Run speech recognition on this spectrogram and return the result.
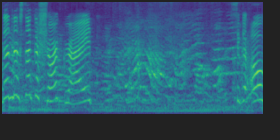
That looks like a shark, right? It's like a, oh.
